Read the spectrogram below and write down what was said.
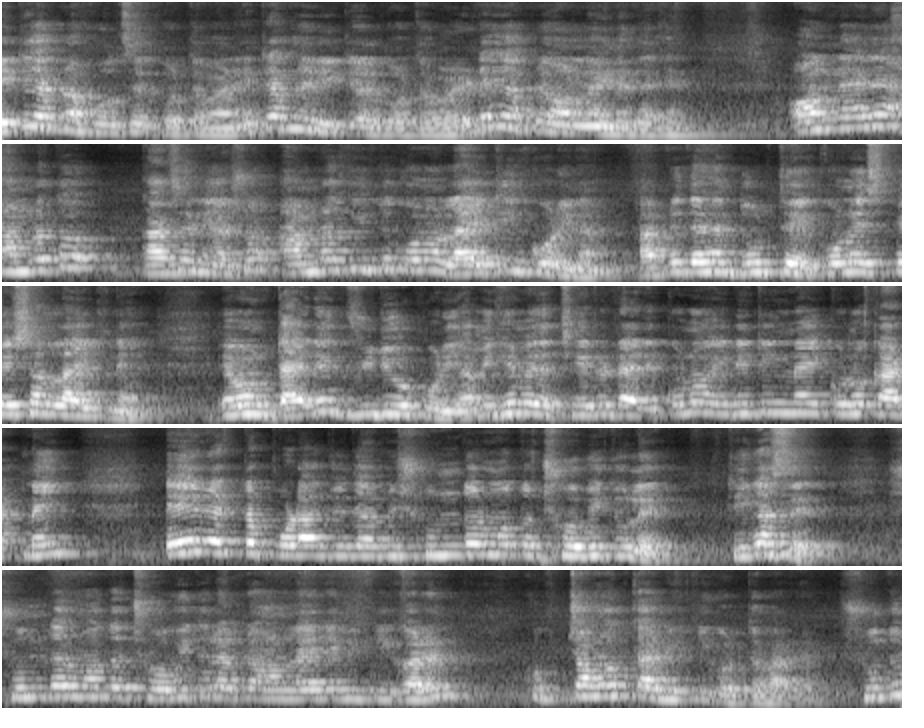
এটাই আপনার হোলসেল করতে পারেন এটা আপনি রিটেল করতে পারেন, এটাই আপনি অনলাইনে দেখেন। অনলাইনে আমরা তো কাছে নিয়ে আসো, আমরা কিন্তু কোনো লাইটিং করি না। আপনি দেখেন দূর থেকে কোনো স্পেশাল লাইট নেই। এবং ডাইরেক্ট ভিডিও করি, আমি ঘেমে যাচ্ছি, এটা ডাইরেক্ট কোনো এডিটিং নাই, কোনো কাট নাই। এর একটা প্রোডাক্ট যদি আপনি সুন্দর মতো ছবি তুলে ঠিক আছে? সুন্দর মতো ছবি তুলে আপনি অনলাইনে বিক্রি করেন, খুব চমৎকার বিক্রি করতে পারবেন। শুধু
